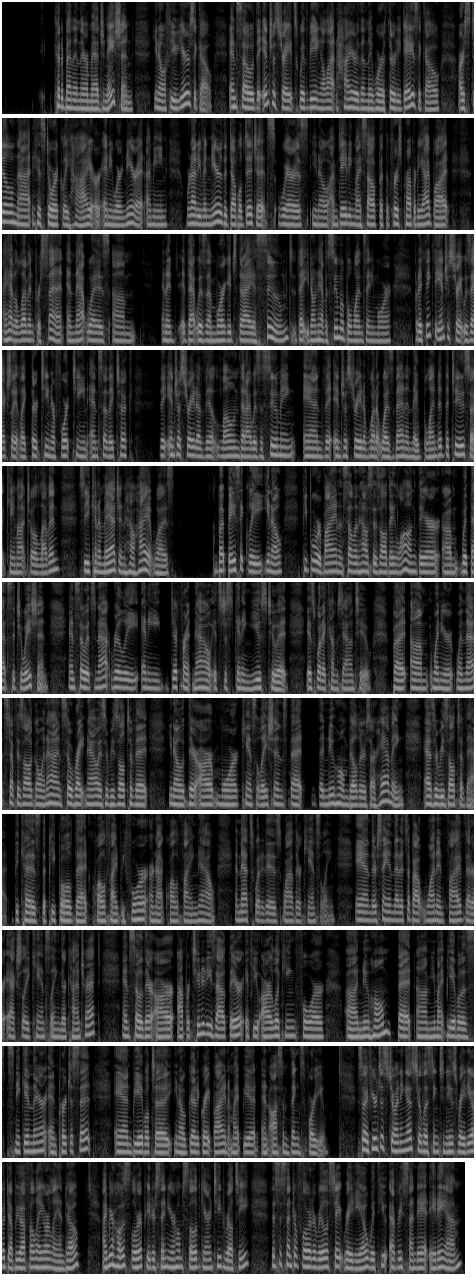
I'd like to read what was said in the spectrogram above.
could have been in their imagination, you know, a few years ago. And so the interest rates, with being a lot higher than they were 30 days ago, are still not historically high or anywhere near it. I mean, we're not even near the double digits. Whereas, you know, I'm dating myself, but the first property I bought, I had 11%, and that was, um, and it, that was a mortgage that I assumed that you don't have assumable ones anymore but I think the interest rate was actually at like 13 or 14. And so they took the interest rate of the loan that I was assuming and the interest rate of what it was then, and they blended the two. So it came out to 11. So you can imagine how high it was but basically, you know, people were buying and selling houses all day long there um, with that situation. And so it's not really any different now. It's just getting used to it, is what it comes down to. But um, when you're when that stuff is all going on, so right now, as a result of it, you know, there are more cancellations that the new home builders are having as a result of that because the people that qualified before are not qualifying now. And that's what it is while they're canceling. And they're saying that it's about one in five that are actually canceling their contract. And so there are opportunities out there if you are looking for a new home that um, you might be able to sneak in there and purchase it and be able to, you know, get a great buy and it might be a, an awesome things for you. So, if you're just joining us, you're listening to News Radio WFLA Orlando. I'm your host, Laura Petersen, your home sold guaranteed realty. This is Central Florida Real Estate Radio with you every Sunday at 8 a.m.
